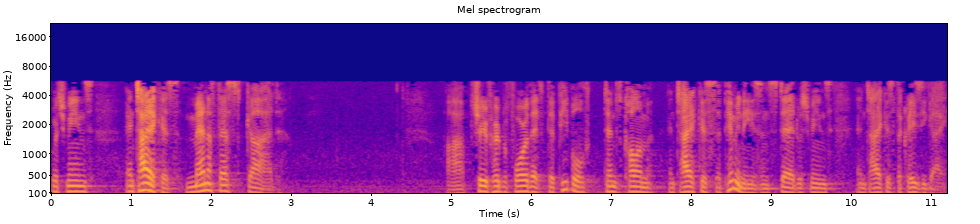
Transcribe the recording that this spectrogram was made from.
which means Antiochus, manifest God. Uh, I'm sure you've heard before that the people tend to call him Antiochus Epimanes instead, which means Antiochus the crazy guy.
